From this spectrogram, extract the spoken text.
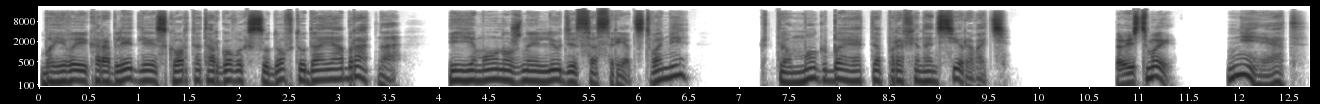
Боевые корабли для эскорта торговых судов туда и обратно, и ему нужны люди со средствами, кто мог бы это профинансировать. То есть мы? Нет.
